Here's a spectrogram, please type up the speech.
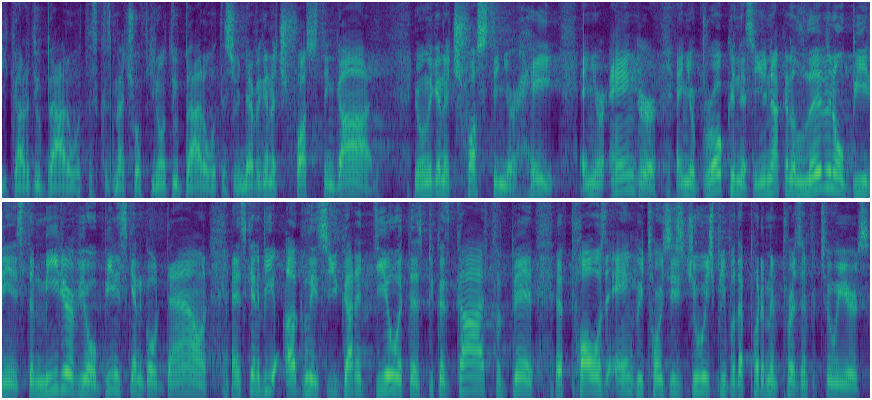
You got to do battle with this because, Metro, if you don't do battle with this, you're never going to trust in God. You're only going to trust in your hate and your anger and your brokenness, and you're not going to live in obedience. The meter of your obedience is going to go down, and it's going to be ugly. So you got to deal with this because, God forbid, if Paul was angry towards these Jewish people that put him in prison for two years,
